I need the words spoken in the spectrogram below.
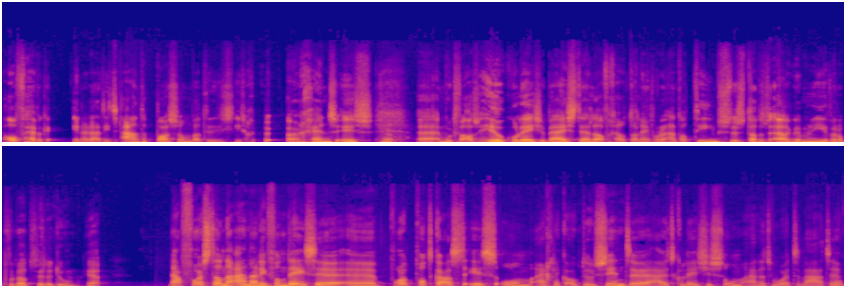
of heb ik inderdaad iets aan te passen, omdat het iets urgents is. Ja. Uh, moeten we als heel college bijstellen of geldt het alleen voor een aantal teams? Dus dat is eigenlijk de manier waarop we dat willen doen. Ja. Nou, voorstel naar aanleiding van deze uh, podcast is om eigenlijk ook docenten uit College SOM aan het woord te laten.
